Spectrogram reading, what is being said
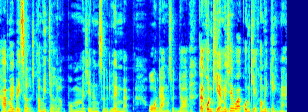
ถ้าไม่ไป search ก็ไม่เจอหรอกเพราะมันไม่ใช่หนังสือเล่มแบบโอ้ดังสุดยอด แต่คนเขียนไม่ใช่ว่าคนเขียนเขาไม่เก่งนะ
